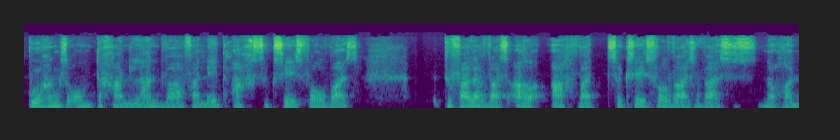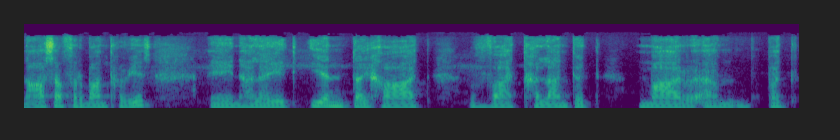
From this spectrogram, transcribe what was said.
pogings om te gaan land waarvan net 8 suksesvol was. Toevallig was al 8 wat suksesvol was was nog 'n NASA verband geweest en hulle het een tuig gehad wat geland het maar um wat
